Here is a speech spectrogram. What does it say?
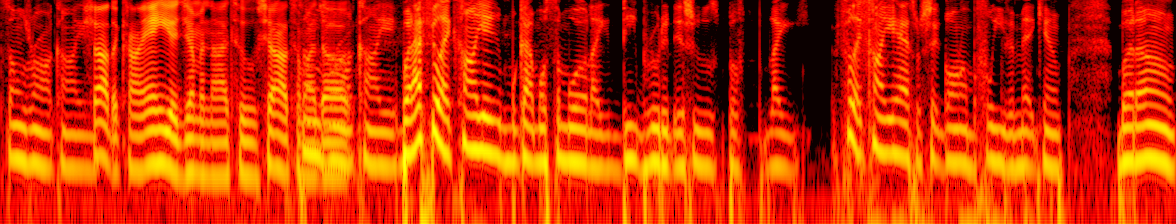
Something's wrong with Kanye. Shout out to Kanye. And he a Gemini too. Shout out to Something's my wrong dog. with Kanye. But I feel like Kanye got more some more like deep rooted issues. Like I feel like Kanye had some shit going on before he even met Kim. But um,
